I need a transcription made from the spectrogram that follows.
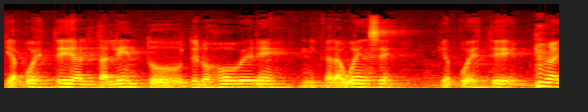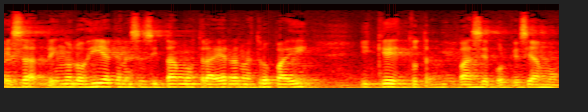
que apueste al talento de los jóvenes nicaragüenses, que apueste a esa tecnología que necesitamos traer a nuestro país y que esto también pase porque seamos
